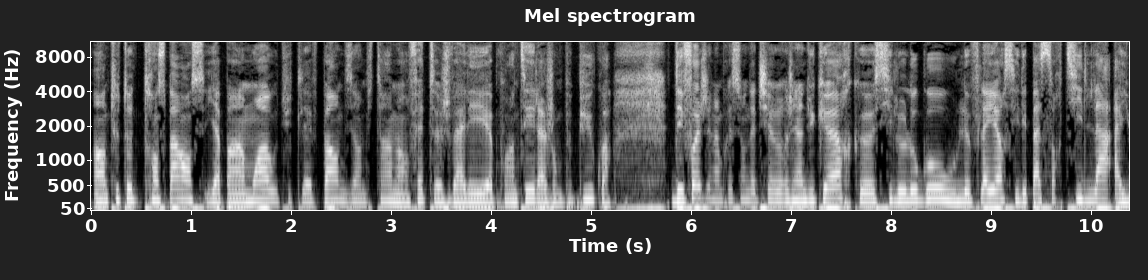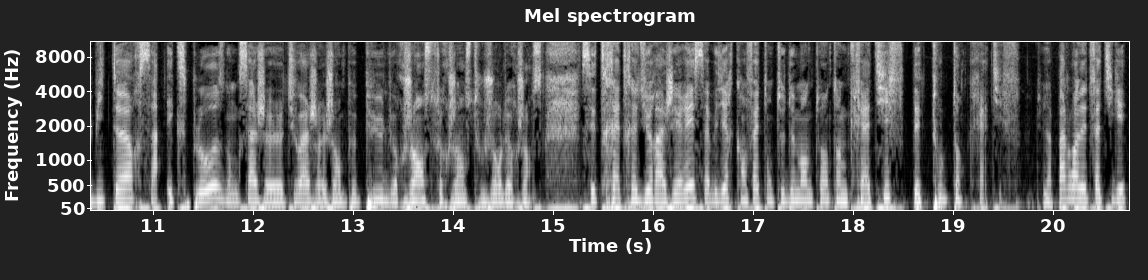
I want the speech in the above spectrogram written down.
En toute autre transparence, il y a pas un mois où tu te lèves pas en disant putain, mais en fait, je vais aller pointer là, j'en peux plus quoi. Des fois, j'ai l'impression d'être chirurgien du cœur, que si le logo ou le flyer, s'il est pas sorti là à 8 heures, ça explose. Donc ça, je, tu vois, je- j'en peux plus. L'urgence, l'urgence, toujours l'urgence. C'est très très dur à gérer. Ça veut dire qu'en fait, on te demande toi en tant que créatif d'être tout le créatif. Tu n'as pas le droit d'être fatigué.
